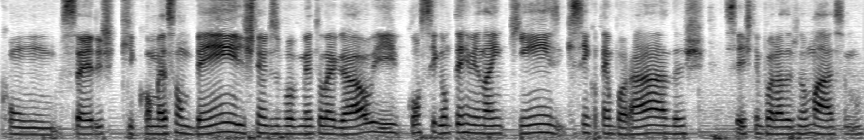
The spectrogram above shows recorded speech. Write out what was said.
com séries que começam bem, eles têm um desenvolvimento legal e consigam terminar em 15, 5 temporadas, 6 temporadas no máximo.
